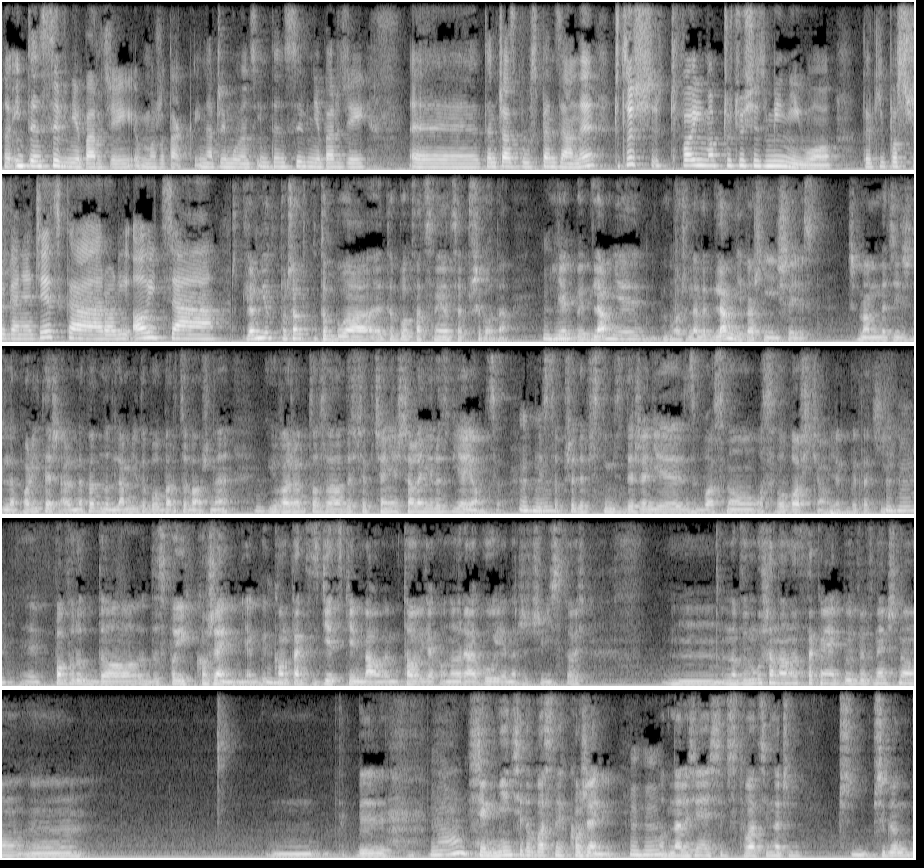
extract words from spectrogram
No intensywnie bardziej, może tak inaczej mówiąc, intensywnie bardziej e, ten czas był spędzany. Czy coś w Twoim odczuciu się zmieniło? Taki postrzegania dziecka, roli ojca? Dla mnie od początku to była, to była fascynująca przygoda. Mhm. Jakby dla mnie, może nawet dla mnie ważniejsze jest czy mam nadzieję, że dla Poli też, ale na pewno dla mnie to było bardzo ważne i uważam to za doświadczenie szalenie rozwijające. Mhm. Jest to przede wszystkim zderzenie z własną osobowością, jakby taki mhm. E, powrót do, do swoich korzeni, jakby mhm. kontakt z dzieckiem małym, to jak ono reaguje na rzeczywistość, mm, no wymusza na nas taką jakby wewnętrzną mm, jakby no. sięgnięcie do własnych korzeni, mhm. odnalezienie się w sytuacji, znaczy przy, przygląd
